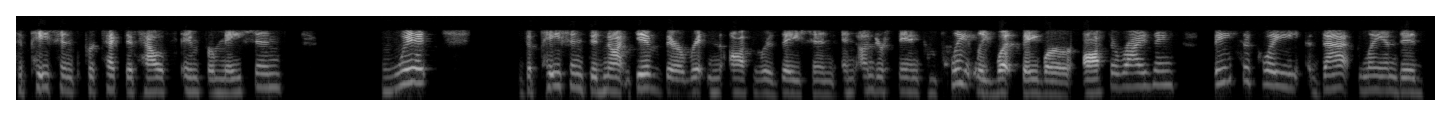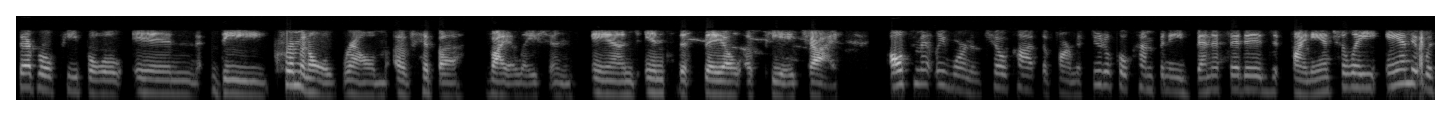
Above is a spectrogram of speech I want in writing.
to patients' protected health information, which the patient did not give their written authorization and understand completely what they were authorizing, basically that landed several people in the criminal realm of HIPAA violations and into the sale of PHI. Ultimately, Warner Chilcott, the pharmaceutical company, benefited financially, and it was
